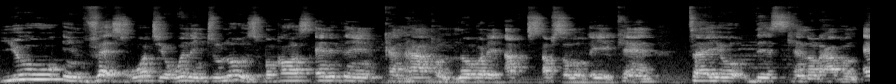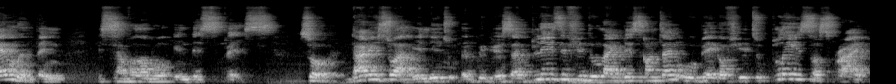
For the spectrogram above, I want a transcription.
you invest what you're willing to lose because anything can happen. Nobody absolutely can tell you this cannot happen. Everything is available in this space. So that is why you need to equip yourself. Please, if you do like this content, we beg of you to please subscribe.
